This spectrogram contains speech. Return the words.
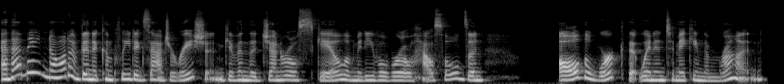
and that may not have been a complete exaggeration given the general scale of medieval rural households and all the work that went into making them run.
